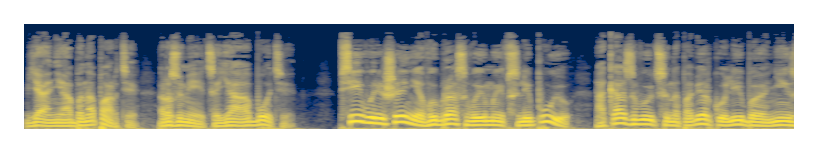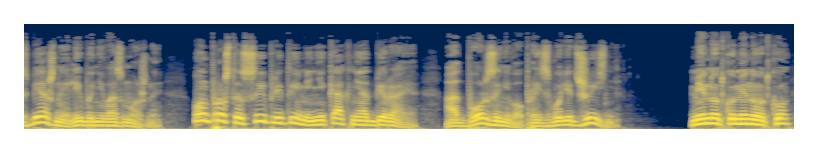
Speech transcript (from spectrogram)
Я не о Бонапарте, разумеется, я о Боте. Все его решения, выбрасываемые вслепую, оказываются на поверку либо неизбежны, либо невозможны. Он просто сыплет ими, никак не отбирая. Отбор за него производит жизнь. Минутку, минутку.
